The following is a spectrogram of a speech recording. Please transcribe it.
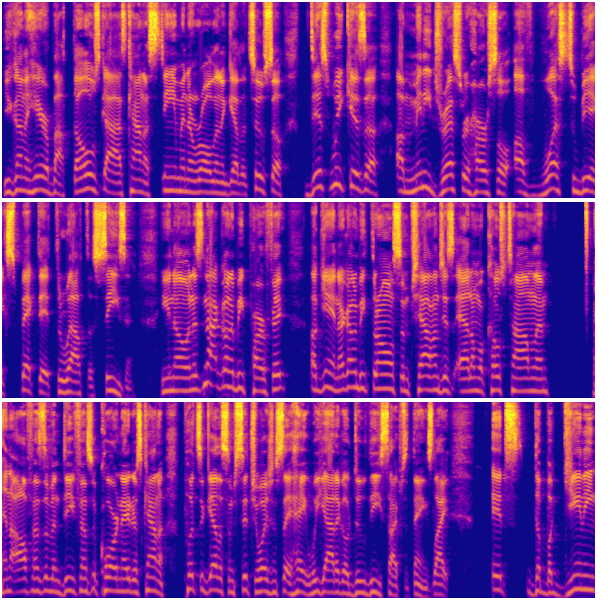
You're going to hear about those guys kind of steaming and rolling together too. So this week is a, a mini dress rehearsal of what's to be expected throughout the season. You know, and it's not going to be perfect. Again, they're going to be throwing some challenges at them with Coach Tomlin and the offensive and defensive coordinators kind of put together some situations, say, hey, we got to go do these types of things. Like it's the beginning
